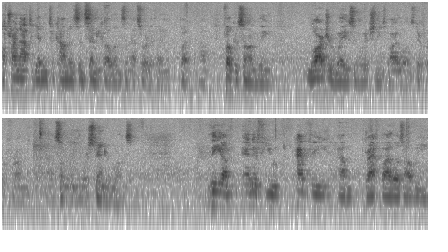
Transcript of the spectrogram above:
I'll try not to get into commas and semicolons and that sort of thing, but focus on the larger ways in which these bylaws differ from uh, some of the more standard ones. The, um, and if you have the um, draft bylaws, I'll be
